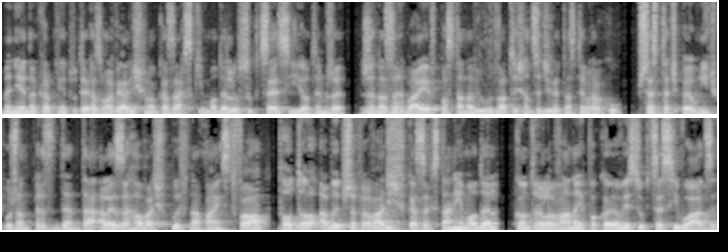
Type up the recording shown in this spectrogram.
My niejednokrotnie tutaj rozmawialiśmy o kazachskim modelu sukcesji i o tym, że, że Nazarbajew postanowił w 2019 roku przestać pełnić urząd prezydenta, ale zachować wpływ na państwo, po to, aby przeprowadzić w Kazachstanie model kontrolowanej pokojowej sukcesji władzy.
